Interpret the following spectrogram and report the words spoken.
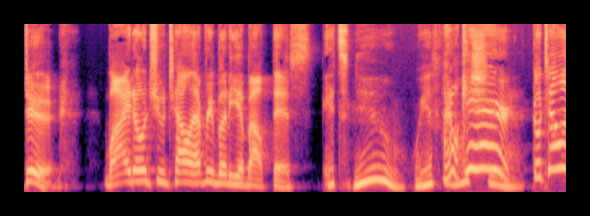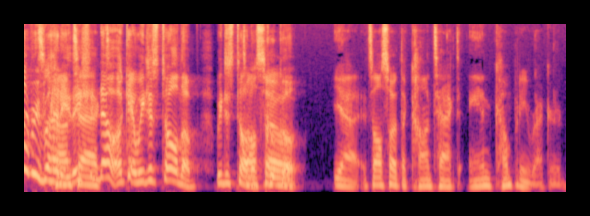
Dude, why don't you tell everybody about this? It's new. We have. I don't care. Go tell everybody. They should know. Okay, we just told them. We just told It's them. also Cool, cool. yeah, it's also at the contact and company record.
